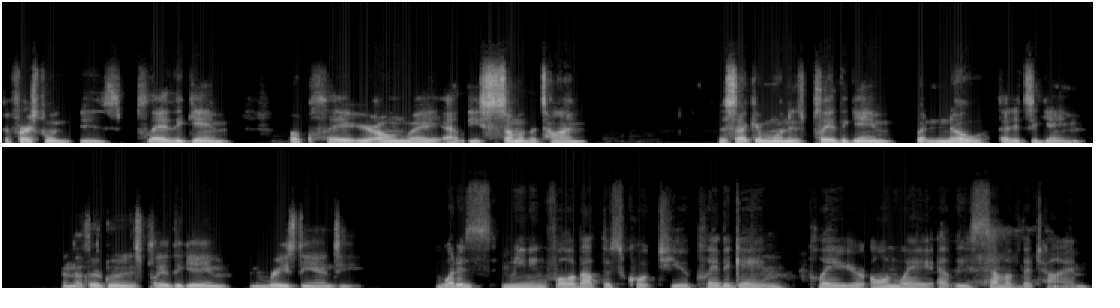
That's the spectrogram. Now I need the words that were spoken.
the first one is play the game, but play it your own way at least some of the time. The second one is play the game, but know that it's a game. And the third one is play the game and raise the ante. What is meaningful about this quote to you? Play the game, play your own way at least some of the time.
